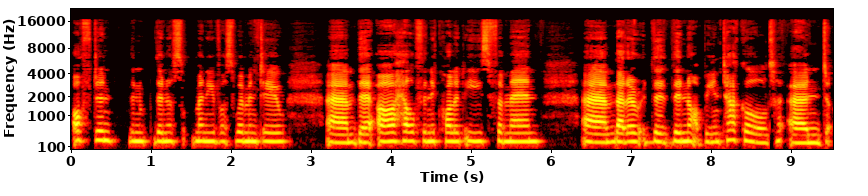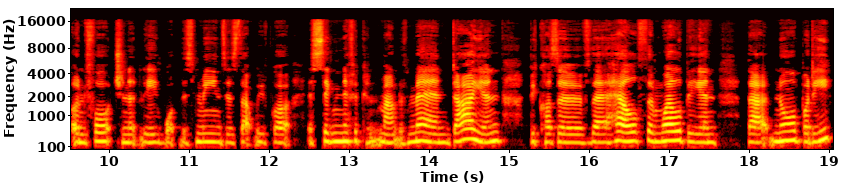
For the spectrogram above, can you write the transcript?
often than, than us, many of us women do. Um, there are health inequalities for men um, that are they're, not being tackled. And unfortunately, what this means is that we've got a significant amount of men dying because of their health and well-being that nobody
